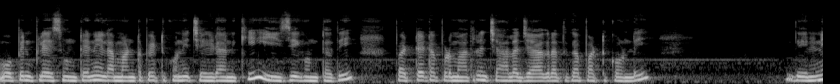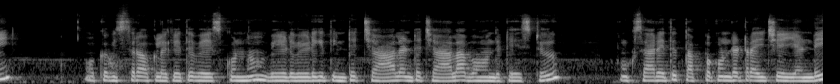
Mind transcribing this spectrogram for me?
ఓపెన్ ప్లేస్ ఉంటేనే ఇలా మంట పెట్టుకొని చేయడానికి ఈజీగా ఉంటుంది. పట్టేటప్పుడు మాత్రం చాలా జాగ్రత్తగా పట్టుకోండి. దీనిని ఒక విస్తరాకులకైతే వేసుకున్నాం. వేడి వేడికి తింటే చాలా అంటే చాలా బాగుంది టేస్ట్. ఒకసారి అయితే తప్పకుండా ట్రై చేయండి.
